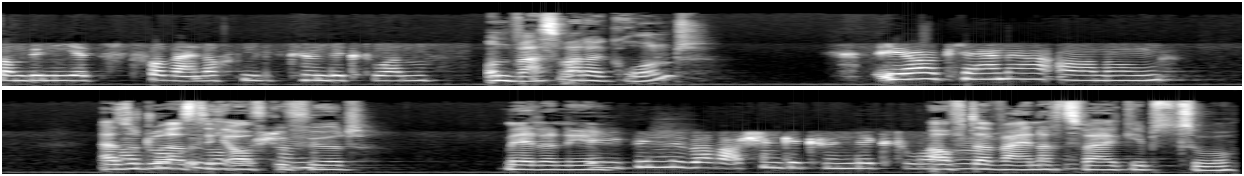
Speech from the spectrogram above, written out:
dann bin ich jetzt vor Weihnachten gekündigt worden. Und was war der Grund? Ja, keine Ahnung. Also du hast dich aufgeführt, Melanie. Ich bin überraschend gekündigt worden. Auf der Weihnachtsfeier gibst zu.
